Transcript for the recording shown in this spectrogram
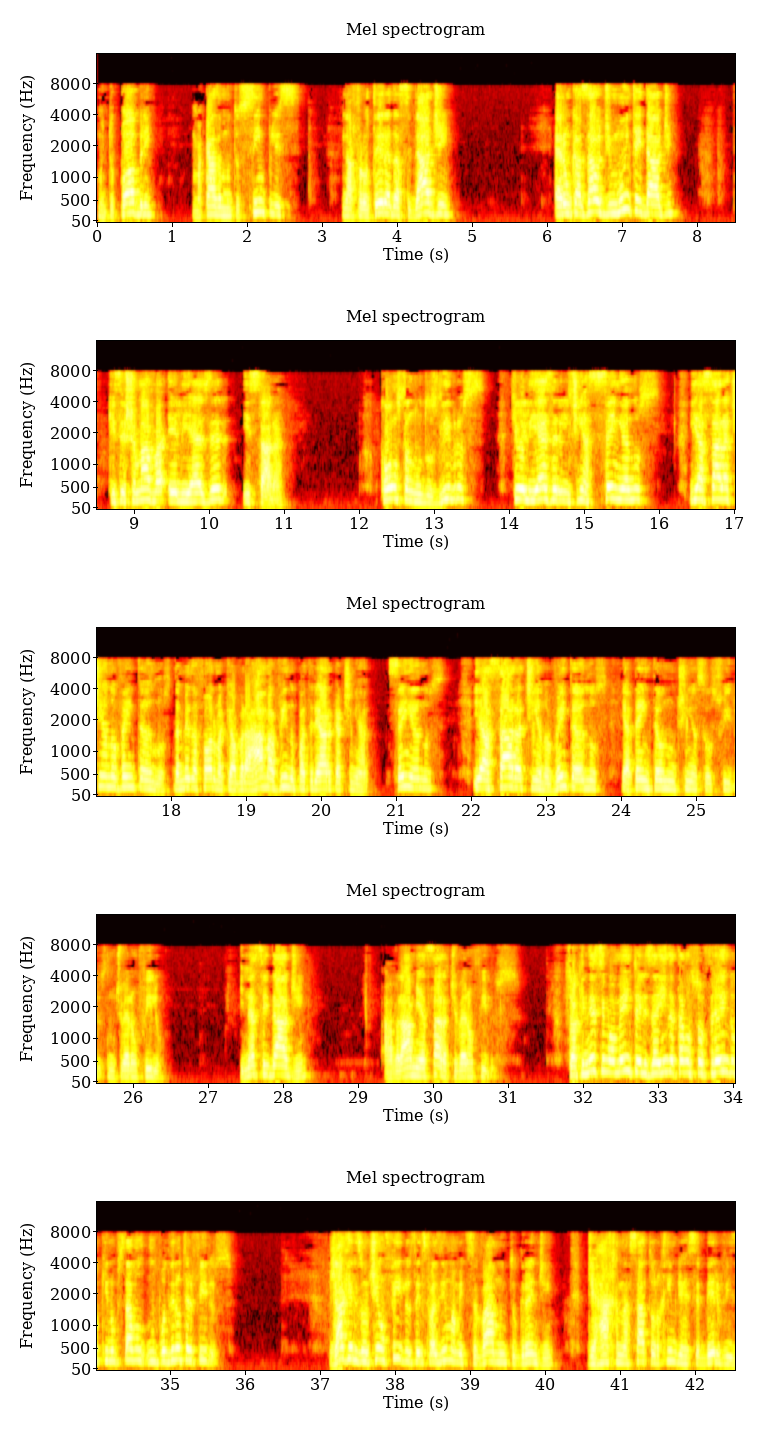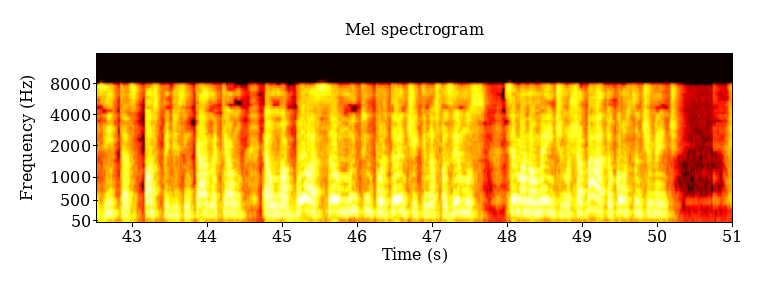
muito pobre, uma casa muito simples, na fronteira da cidade. Era um casal de muita idade, que se chamava Eliezer e Sara. Consta num dos livros que o Eliezer ele tinha 100 anos e a Sara tinha 90 anos. Da mesma forma que o Abraham, vindo patriarca, tinha 100 anos e a Sara tinha 90 anos e até então não tinha seus filhos, não tiveram filho. E nessa idade, Abraão e a Sara tiveram filhos. Só que nesse momento eles ainda estavam sofrendo que não precisavam, não poderiam ter filhos. Já que eles não tinham filhos, eles faziam uma mitzvah muito grande de Hachnasat Orchim, de receber visitas, hóspedes em casa, que é, um, é uma boa ação muito importante que nós fazemos semanalmente, no Shabat ou constantemente.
